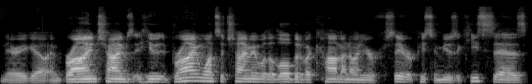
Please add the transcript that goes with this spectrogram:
There you go. And Brian chimes. He Brian wants to chime in with a little bit of a comment on your favorite piece of music. He says,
